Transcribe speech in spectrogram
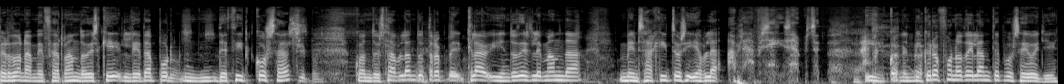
Perdóname, Fernando, es que le da por decir cosas Sí, pues. cuando está hablando otra claro, y entonces le manda mensajitos y habla, habla, y con el micrófono delante pues se oye.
